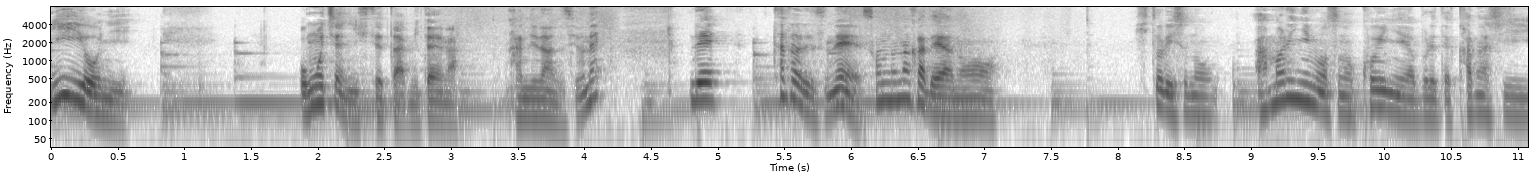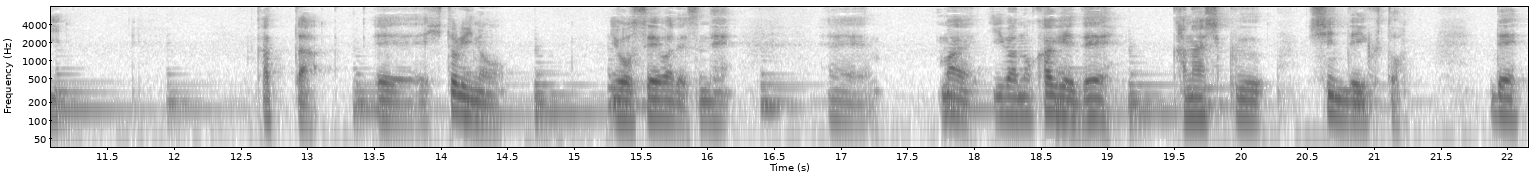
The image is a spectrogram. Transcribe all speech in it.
う いいようにおもちゃにしてたみたいな感じなんですよね。でただですねそんな中であの一人そのあまりにもその恋に破れて悲しかった、えー、一人の妖精はですね、えー、まあ岩の陰で悲しく死んでいくと。で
